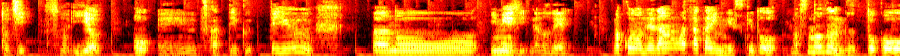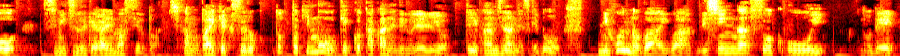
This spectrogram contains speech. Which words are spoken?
土地、その家を、をえー、使っていくっていう、あのー、イメージなので、まあ、この値段は高いんですけど、まあ、その分ずっとこう、住み続けられますよと。しかも売却する時も結構高値で売れるよっていう感じなんですけど、日本の場合は地震がすごく多いので、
